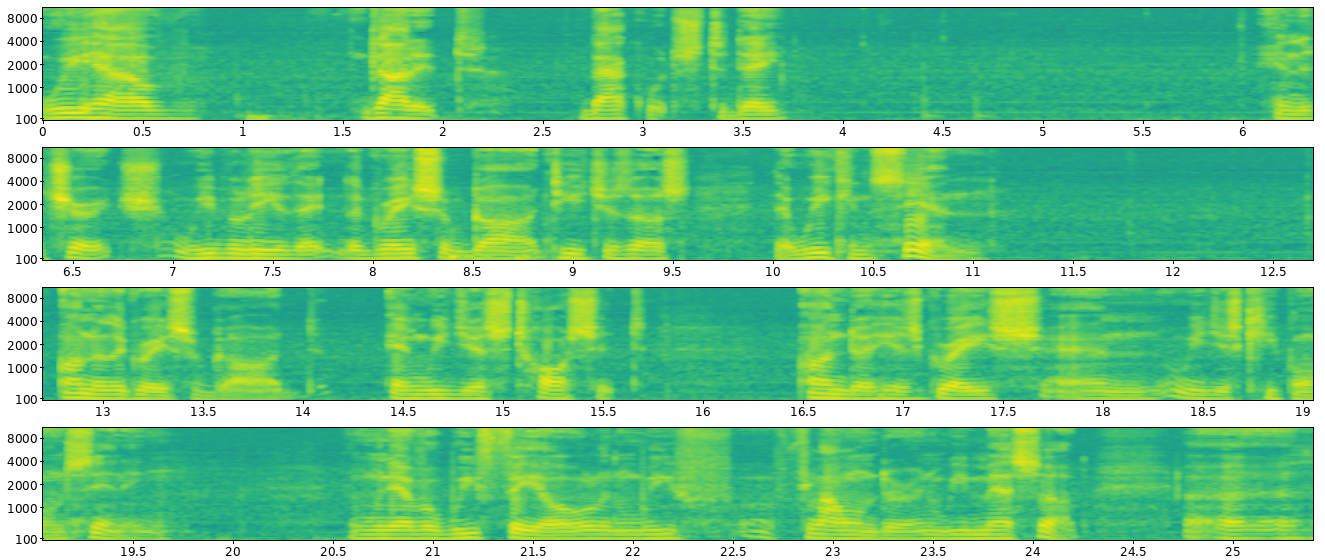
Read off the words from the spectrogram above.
We have got it backwards today in the church. We believe that the grace of God teaches us that we can sin under the grace of God and we just toss it under His grace and we just keep on sinning. And whenever we fail and we flounder and we mess up, uh, uh,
